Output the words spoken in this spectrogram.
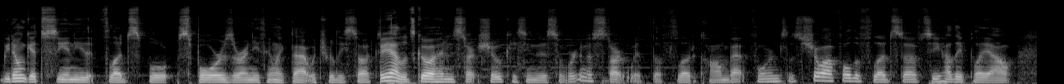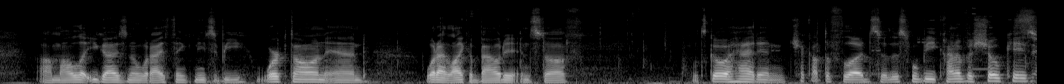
we don't get to see any flood spores or anything like that, which really sucks. So yeah, let's go ahead and start showcasing this. So we're gonna start with the flood combat forms. Let's show off all the flood stuff, see how they play out. Um, I'll let you guys know what I think needs to be worked on and what I like about it and stuff. Let's go ahead and check out the flood. So this will be kind of a showcase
